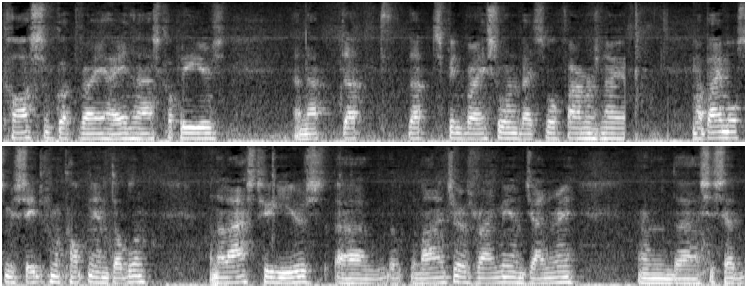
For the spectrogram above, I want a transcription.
costs have got very high in the last couple of years, and that that that's been very sore on vegetable farmers now. I buy most of my seed from a company in Dublin. In the last two years, uh, the, the, manager has rang me in January, and uh, she said,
